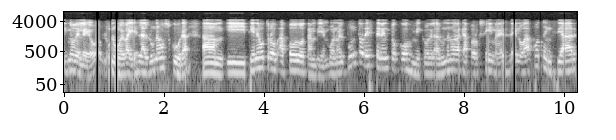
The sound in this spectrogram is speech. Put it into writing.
signo de Leo, luna nueva, y es la luna oscura, y tiene otro apodo también. Bueno, el punto de este evento cósmico de la luna nueva que aproxima es de no va a potenciar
